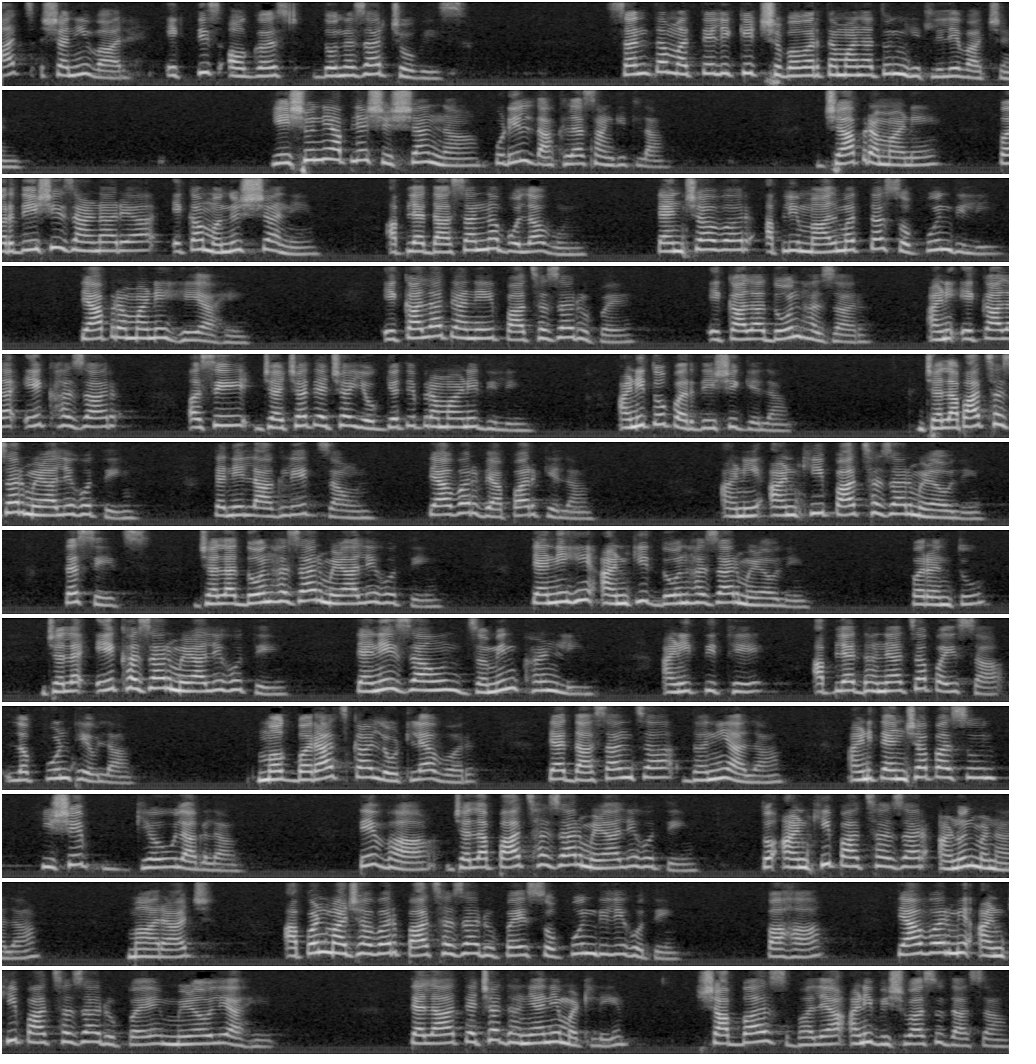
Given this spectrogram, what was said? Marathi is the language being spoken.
आज शनिवार एकतीस ऑगस्ट दोन हजार चोवीस. संत मत्तेलिखित शुभवर्तमानातून घेतलेले वाचन. येशूने आपल्या शिष्यांना पुढील दाखला सांगितला. ज्याप्रमाणे परदेशी जाणाऱ्या एका मनुष्याने आपल्या दासांना बोलावून त्यांच्यावर आपली मालमत्ता सोपवून दिली त्याप्रमाणे हे आहे. एकाला त्याने पाच हजार रुपये एकाला दोन हजार आणि एकाला एक हजार असे ज्याच्या त्याच्या योग्यतेप्रमाणे दिली. आणि तो परदेशी गेला. ज्याला पाच हजार मिळाले होते त्याने लागलेच जाऊन त्यावर व्यापार केला. आणि आणखी पाच हजार मिळवले. तसेच ज्याला दोन हजार मिळाले होते त्यांनीही आणखी दोन हजार मिळवले. परंतु ज्याला एक हजार मिळाले होते त्याने जाऊन जमीन खणली आणि तिथे आपल्या धन्याचा पैसा लपवून ठेवला. मग बराच काळ लोटल्यावर त्या दासांचा धनी आला आणि त्यांच्यापासून हिशेब घेऊ लागला. तेव्हा ज्याला पाच हजार मिळाले होते तो आणखी पाच हजार आणून म्हणाला महाराज आपण माझ्यावर पाच हजार रुपये सोपवून दिले होते. पहा त्यावर मी आणखी पाच हजार रुपये मिळवले आहेत. त्याला त्याच्या धन्याने म्हटले शाब्बास भल्या आणि विश्वासू दासा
